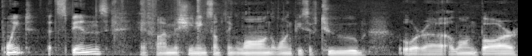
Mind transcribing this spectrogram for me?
point that spins. If I'm machining something long, a long piece of tube or a long bar,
